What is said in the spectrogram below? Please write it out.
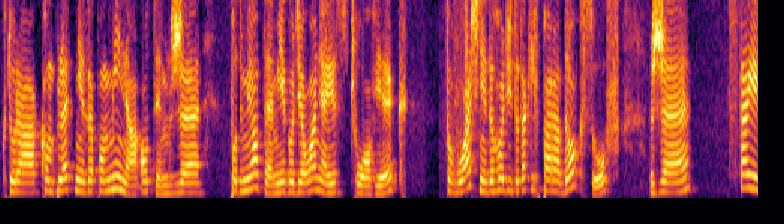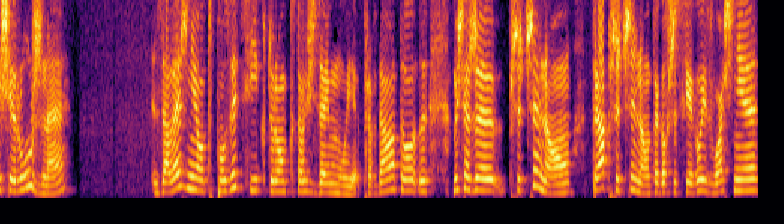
która kompletnie zapomina o tym, że podmiotem jego działania jest człowiek, to właśnie dochodzi do takich paradoksów, że staje się różne zależnie od pozycji, którą ktoś zajmuje, prawda? To y, myślę, że przyczyną, praprzyczyną tego wszystkiego jest właśnie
